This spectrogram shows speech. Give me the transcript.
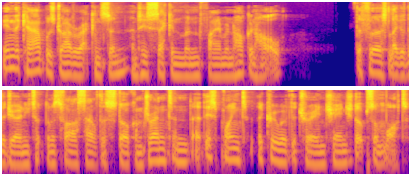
In the cab was driver Atkinson and his second man, fireman Hockenhall. The first leg of the journey took them as far south as Stoke-on-Trent, and at this point, the crew of the train changed up somewhat.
